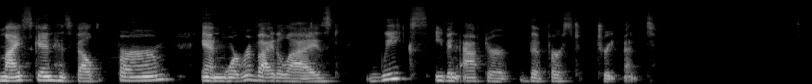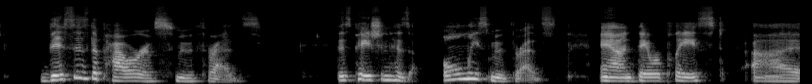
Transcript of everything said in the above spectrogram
My skin has felt firm and more revitalized weeks even after the first treatment. This is the power of smooth threads. This patient has only smooth threads, and they were placed uh,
